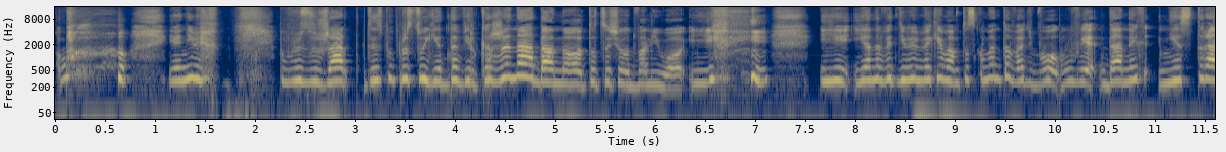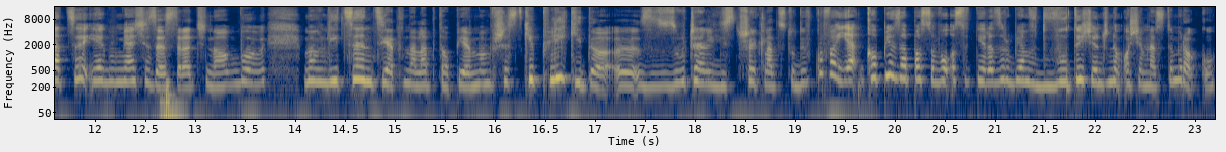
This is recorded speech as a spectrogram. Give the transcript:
ja nie wiem, po prostu żart. To jest po prostu jedna wielka żenada, no, to co się odwaliło. I, i, i ja nawet nie wiem, jak ja mam to skomentować, bo mówię, danych nie stracę, jakbym miała się zestrać, no, bo mam licencjat na laptopie, mam wszystkie pliki to y, z uczelni z trzech lat studiów. Kurwa, ja kopię zapasową ostatni raz zrobiłam w 2018 roku.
